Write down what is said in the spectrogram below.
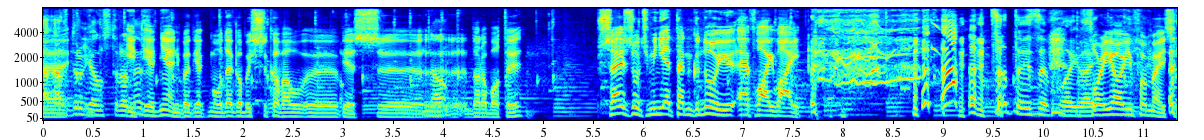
A, a w drugą stronę? I, i, nie, bo jak młodego byś szykował, y, wiesz, y, No. y, do roboty. Przerzuć mnie ten gnój, FYY. Co to jest FYI? For your information.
